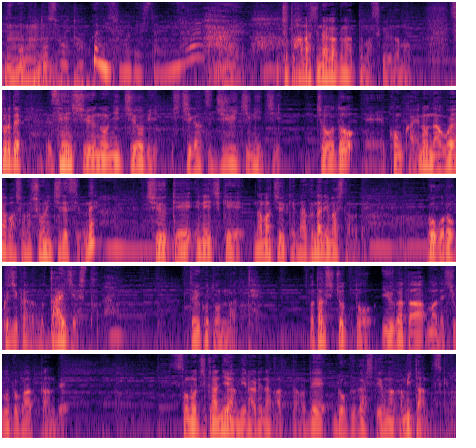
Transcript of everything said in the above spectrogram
うですね。うん。今年は特にそうでしたね。はい、ちょっと話長くなってますけれども、それで先週の日曜日、7月11日、ちょうど、えー今回の名古屋場所の初日ですよね、はい。中継、NHK 生中継なくなりましたので、あ。ー午後6時からのダイジェスト。はい。ということになって、私、ちょっと夕方まで仕事があったんで、その時間には見られなかったので、録画して夜中見たんですけど、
